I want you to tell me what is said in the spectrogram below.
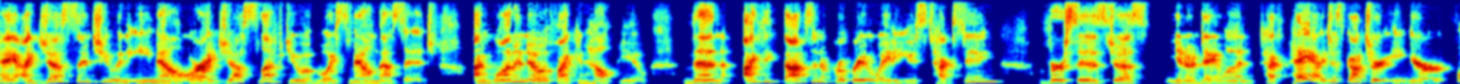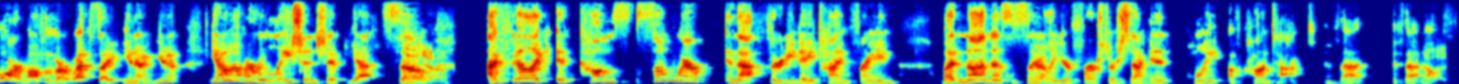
hey, I just sent you an email or I just left you a voicemail message. I want to know if I can help you, then I think that's an appropriate way to use texting versus just you know day one text hey i just got your your form off of our website. You know you know you don't have a relationship yet. So yeah. i feel like it comes somewhere in that 30 day time frame but not necessarily your first or second point of contact if that if that helps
